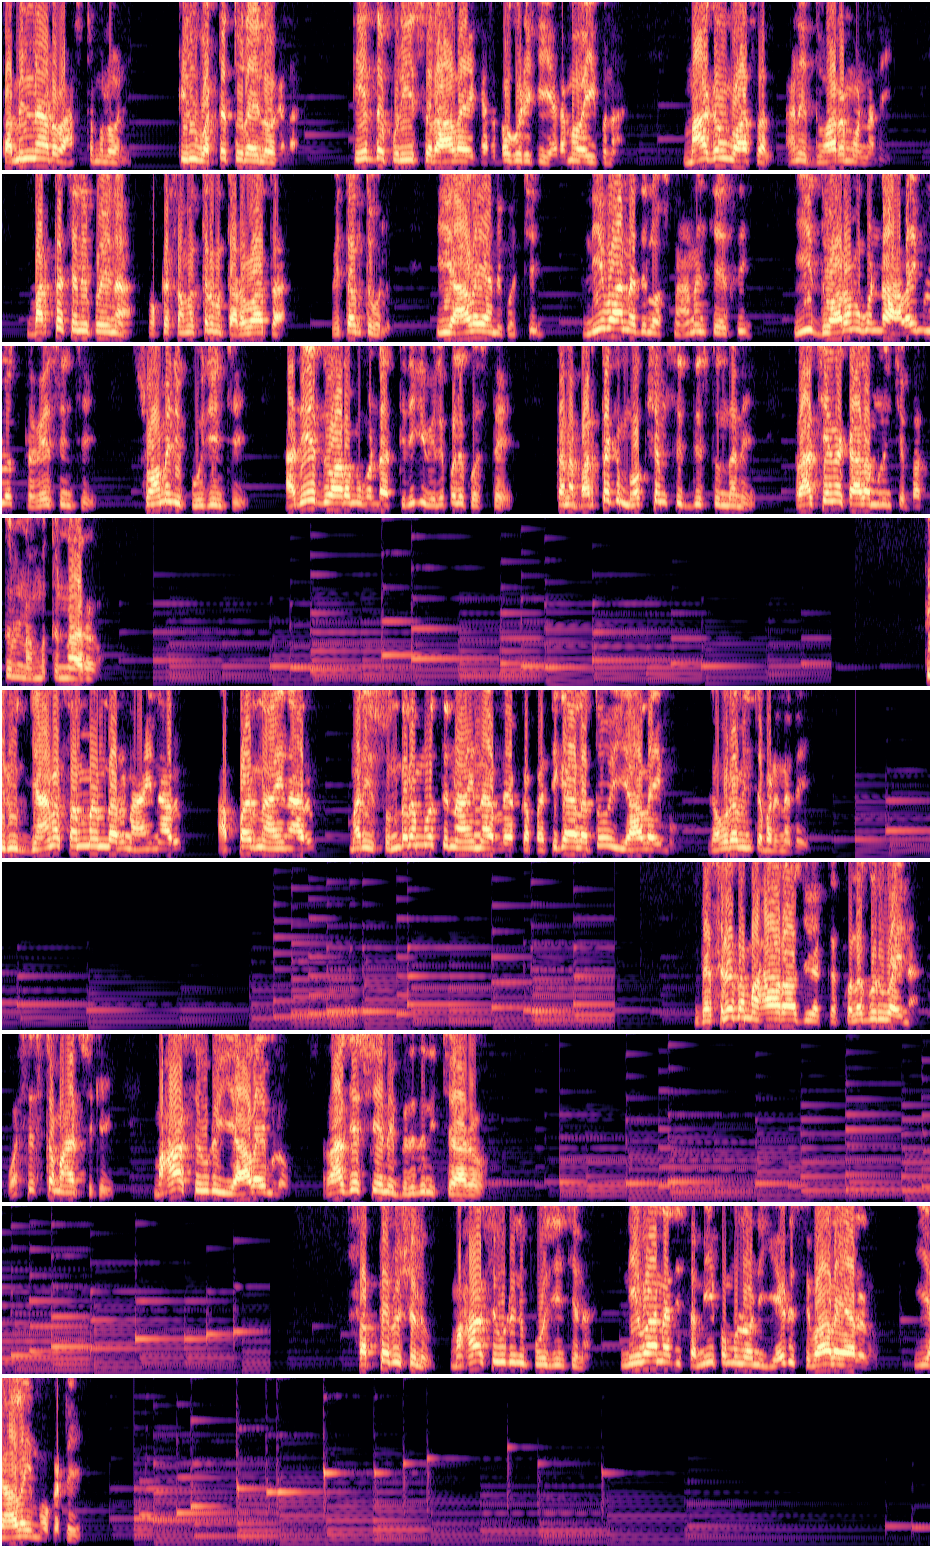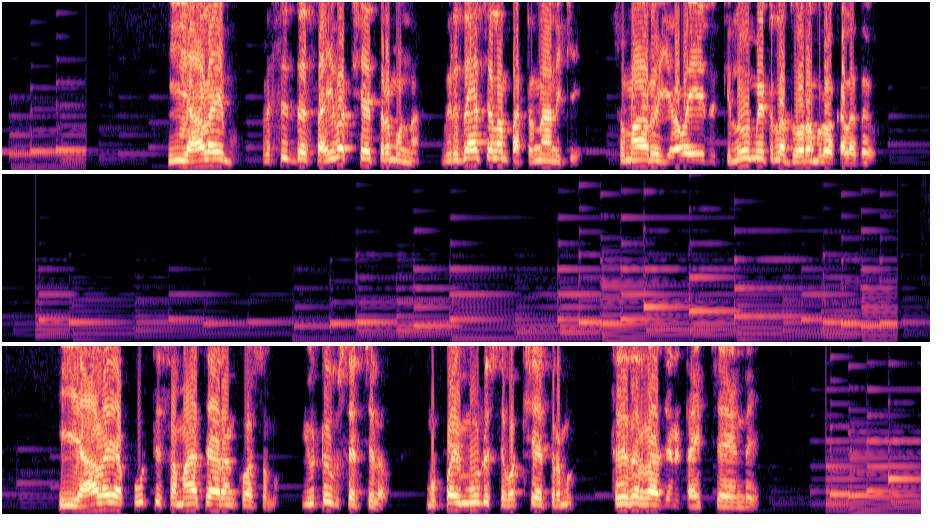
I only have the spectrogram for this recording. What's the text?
తమిళనాడు రాష్ట్రంలోని తిరువట్టతురైలో గల తీర్థపురీశ్వర ఆలయ గర్భగుడికి ఎడమవైపున మాగం వాసల్ అనే ద్వారం ఉన్నది. భర్త చనిపోయిన ఒక సంవత్సరం తర్వాత వితంతువులు ఈ ఆలయానికి వచ్చి నీవా నదిలో స్నానం చేసి ఈ ద్వారము గుండా ఆలయంలోకి ప్రవేశించి స్వామిని పూజించి అదే ద్వారము గుండా తిరిగి వెలుపలికి వస్తే తన భర్తకు మోక్షం సిద్ధిస్తుందని ప్రాచీన కాలం నుంచి భక్తులు నమ్ముతున్నారు. తిరు జ్ఞాన సంబంధర నాయనారు అప్పర్ నాయనారు మరియు సుందరమూర్తి నాయనార్ల యొక్క ప్రతిగాలతో ఈ ఆలయము గౌరవించబడినది. దశరథ మహారాజు యొక్క కులగురువు అయిన వశిష్ఠ మహర్షికి మహాశివుడు ఈ ఆలయంలో రాజర్షి అనే బిరుదునిచ్చారు. సప్త ఋషులు మహాశివుడిని పూజించిన నివా నది సమీపంలోని ఏడు శివాలయాలలో ఈ ఆలయం ఒకటి. ఈ ఆలయం ప్రసిద్ధ శైవ క్షేత్రమున్న విరుదాచలం పట్టణానికి సుమారు ఇరవై ఐదు కిలోమీటర్ల దూరంలో కలదు. ఈ ఆలయ పూర్తి సమాచారం కోసం యూట్యూబ్ సెర్చ్లో ముప్పై మూడు శివక్షేత్రము శ్రీధర్ రాజు అని టైప్ చేయండి.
